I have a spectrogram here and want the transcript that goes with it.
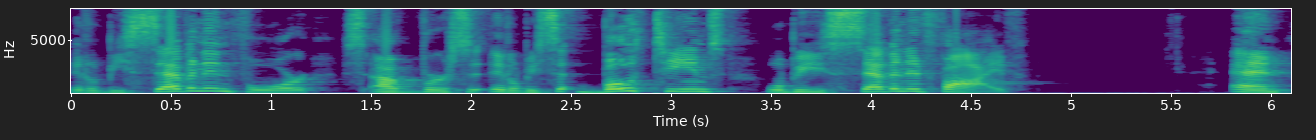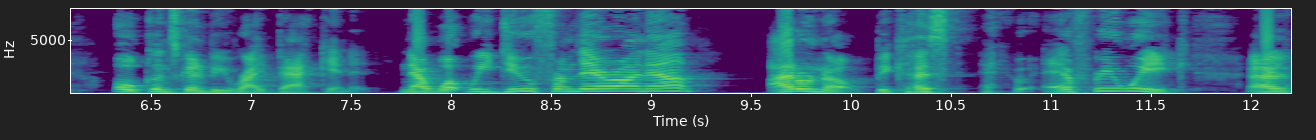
It'll be seven and four uh, versus it'll be both teams will be seven and five, and Oakland's going to be right back in it. Now, what we do from there on out, I don't know because every week uh,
